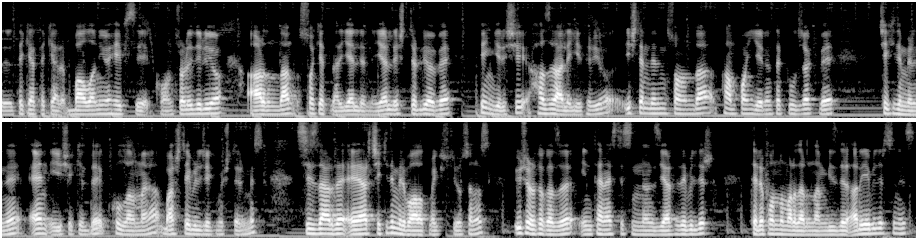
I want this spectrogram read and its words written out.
e, teker teker bağlanıyor. Hepsi kontrol ediliyor. Ardından soketler yerlerine yerleştiriliyor ve pin girişi hazır hale getiriyor. İşlemlerin sonunda tampon yerine takılacak ve çeki demirini en iyi şekilde kullanmaya başlayabilecek müşterimiz. Sizler de eğer çeki demiri bağlatmak istiyorsanız 3 Otogaz'ı internet sitesinden ziyaret edebilir. Telefon numaralarından bizleri arayabilirsiniz.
